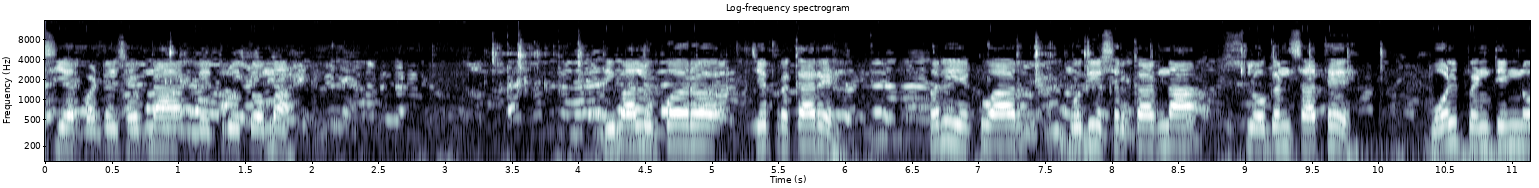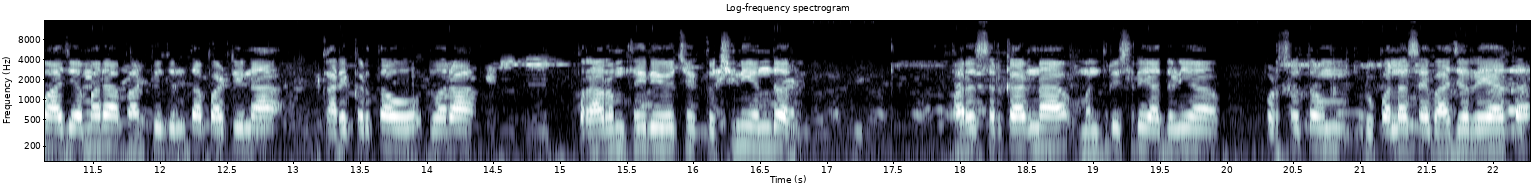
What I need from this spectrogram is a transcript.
સી આર પાટીલ સાહેબના નેતૃત્વમાં દિવાલ ઉપર જે પ્રકારે ફરી એકવાર મોદી સરકારના સ્લોગન સાથે વોલ પેઇન્ટિંગનો આજે અમારા ભારતીય જનતા પાર્ટીના કાર્યકર્તાઓ દ્વારા પ્રારંભ થઈ રહ્યો છે. કચ્છની અંદર ભારત સરકારના મંત્રી શ્રી આદરણીય પરસોત્તમ રૂપાલા સાહેબ હાજર રહ્યા હતા.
